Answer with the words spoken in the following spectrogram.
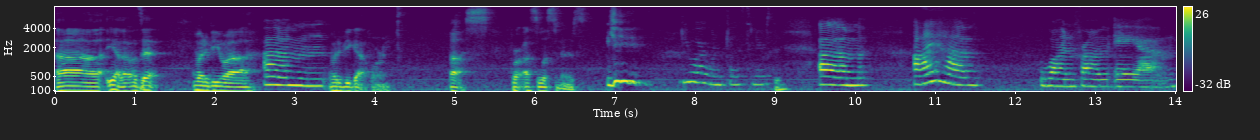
Uh, yeah, that was it. What have you uh Um. What have you got for me? Us for us listeners. you are one of the listeners. Um, I have one from a um,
